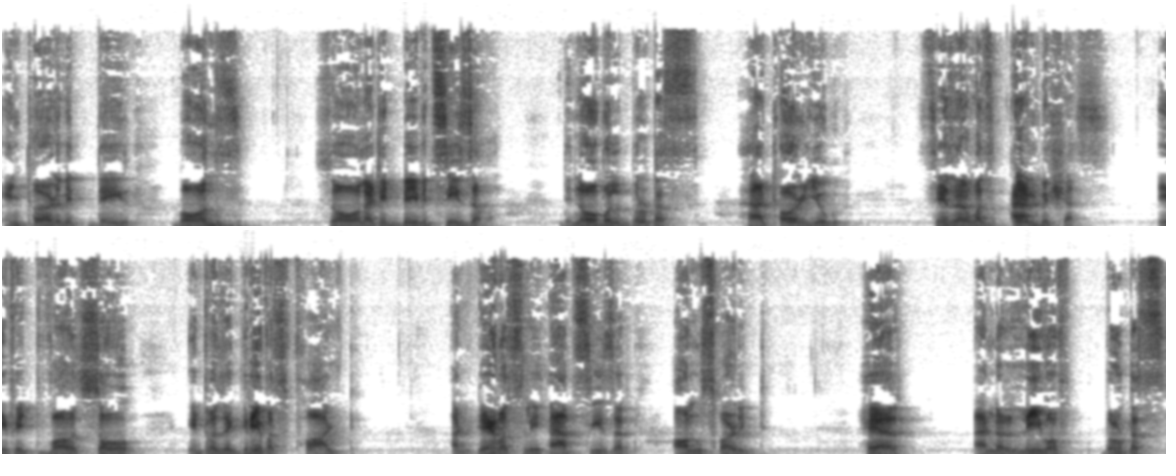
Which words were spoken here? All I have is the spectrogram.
interred with their bones. So let it be with Caesar. The noble Brutus had told you Caesar was ambitious. If it was so, it was a grievous fault, and grievously hath Caesar answered it. Here, under leave of Brutus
